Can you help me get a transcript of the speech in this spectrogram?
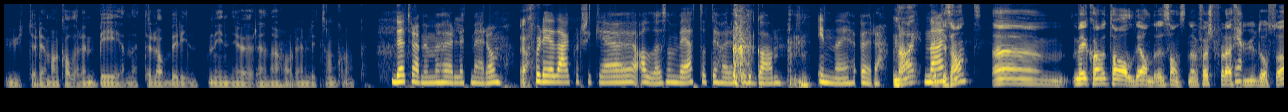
utgjør det man kaller den benete labyrinten inni øret. Der har du en litt sånn klump. Det tror jeg vi må høre litt mer om. Ja. Fordi det er kanskje ikke alle som vet at de har et organ inne i øret. Nei, Nei. ikke sant? Uh, men vi kan jo ta alle de andre sansene først, for det er Ja. hud også,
